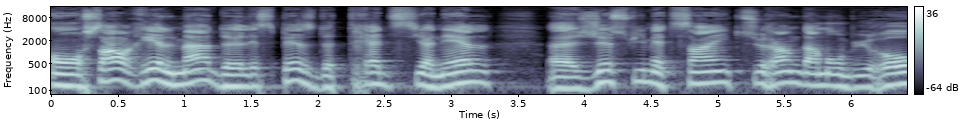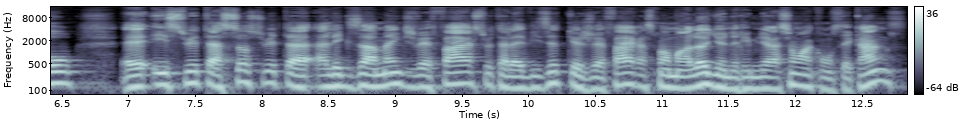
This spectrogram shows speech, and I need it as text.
on sort réellement de l'espèce de traditionnel euh, je suis médecin, tu rentres dans mon bureau euh, et suite à ça, suite à, l'examen que je vais faire, suite à la visite que je vais faire, à ce moment-là, il y a une rémunération en conséquence.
